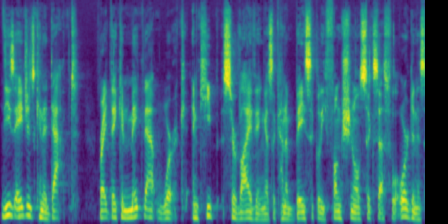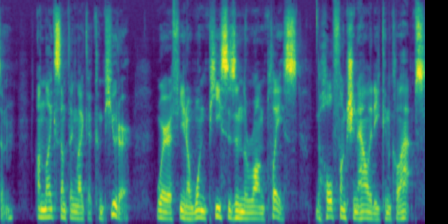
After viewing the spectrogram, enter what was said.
these agents can adapt, right? They can make that work and keep surviving as a kind of basically functional, successful organism, unlike something like a computer where if you know one piece is in the wrong place, the whole functionality can collapse.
